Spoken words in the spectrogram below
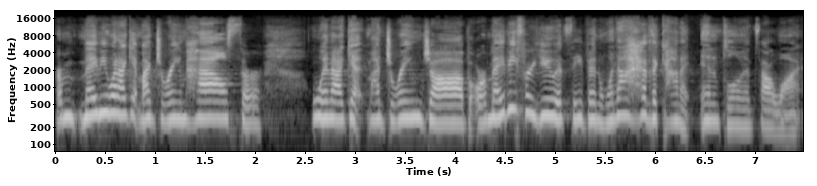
Or maybe when I get my dream house or when I get my dream job, or maybe for you, it's even when I have the kind of influence I want,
